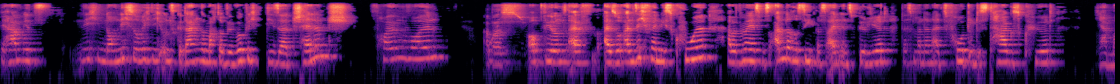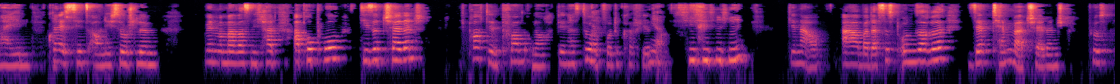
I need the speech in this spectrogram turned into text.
wir haben jetzt nicht, noch nicht so richtig uns Gedanken gemacht, ob wir wirklich dieser Challenge folgen wollen. Aber es, Ob wir uns also an sich fände ich es cool, aber wenn man jetzt was anderes sieht, was einen inspiriert, dass man dann als Foto des Tages kürt, ja mein da ist jetzt auch nicht so schlimm, wenn man mal was nicht hat. Apropos, diese Challenge, ich brauche den Prompt noch, den hast du Ja. abfotografiert. Ja. Genau. Aber das ist unsere September-Challenge. Plus,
